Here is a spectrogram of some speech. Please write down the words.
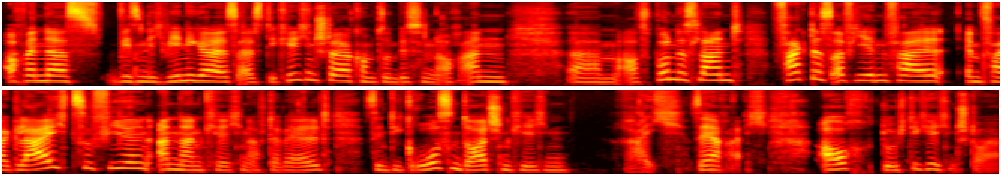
Auch wenn das wesentlich weniger ist als die Kirchensteuer, kommt so ein bisschen auch an ähm, aufs Bundesland. Fakt ist auf jeden Fall, im Vergleich zu vielen anderen Kirchen auf der Welt sind die großen deutschen Kirchen reich, sehr reich, auch durch die Kirchensteuer.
